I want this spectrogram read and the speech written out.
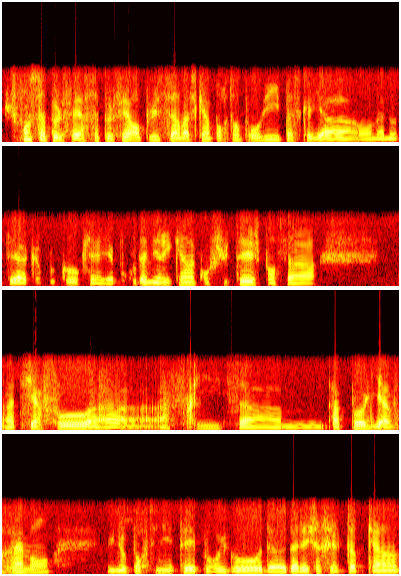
je pense que ça peut le faire. Ça peut le faire. En plus, c'est un match qui est important pour lui parce qu'il y a, on a noté à Acapulco qu'il y, a beaucoup d'Américains qui ont chuté. Je pense à, Tiafo, à, à Fritz, à, à Paul. Il y a vraiment une opportunité pour Hugo d'aller chercher le top 15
